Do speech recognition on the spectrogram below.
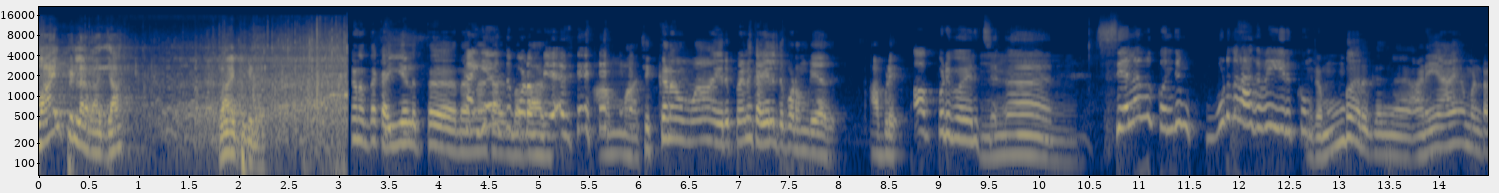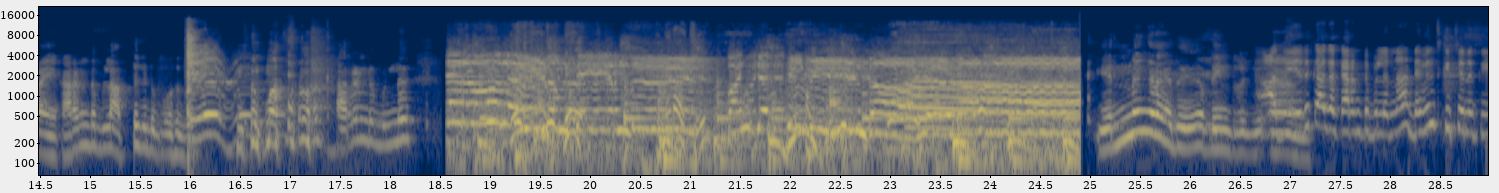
வாய்ப்பில்லை ராஜா. வாய்ப்பு கிடையாது சிக்கனத்தை கையெழுத்த போட முடியாது. ஆமா சிக்கனமா இருப்பேன்னு கையெழுத்து போட முடியாது. அப்படி. அப்படி போயிருச்சு. செலவு கொஞ்சம் கூடுதலாகவே இருக்கும். ரொம்ப இருக்குங்க. அநியாயம் பண்றாங்க. கரண்ட் பில்லு அத்துக்கிட்டு போகுது. இந்த மாசம் கரண்ட் பில்லு என்னங்கடா இது அப்படின்னு இருக்கு அது எதுக்காக கரண்ட் பில்லுன்னா டெவில்ஸ் கிச்சனுக்கு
